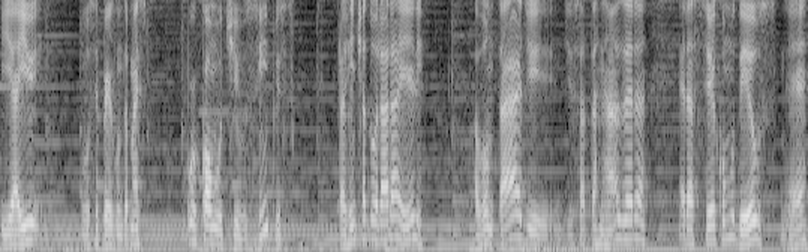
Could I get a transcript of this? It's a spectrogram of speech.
E aí você pergunta, mas por qual motivo? Simples, para a gente adorar a Ele. A vontade de Satanás era, era ser como Deus, né?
